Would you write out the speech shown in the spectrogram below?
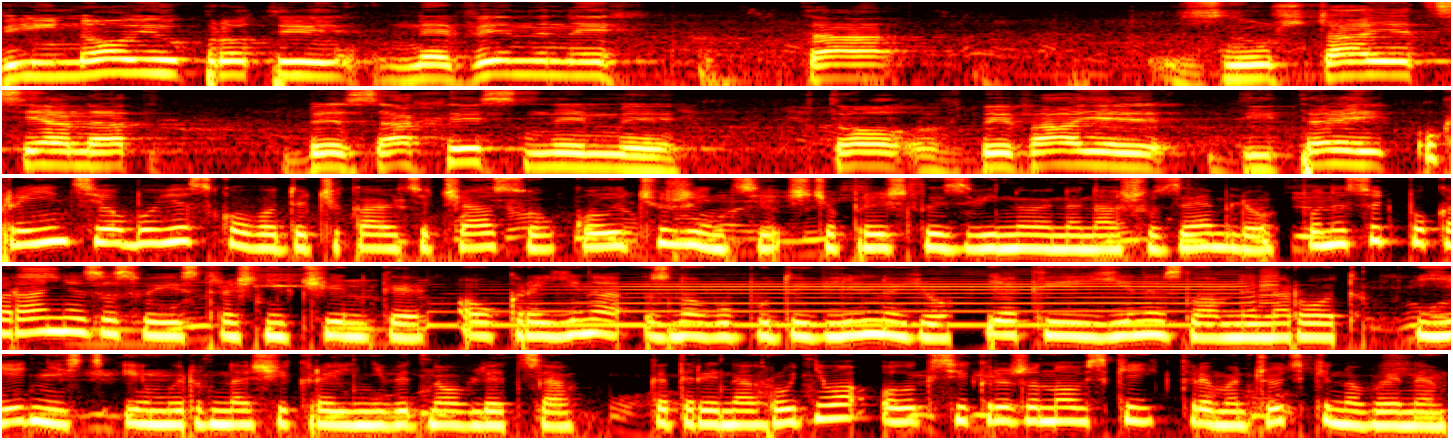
війною проти невинних та знущається над беззахисними, хто вбиває дітей Українці обов'язково дочекаються часу, коли чужинці, що прийшли з війною на нашу землю, понесуть покарання за свої страшні вчинки, а Україна знову буде вільною, як і її незламний народ. Єдність і мир в нашій країні відновляться. Катерина Груднєва, Олексій Крижановський, Кременчуцькі новини.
